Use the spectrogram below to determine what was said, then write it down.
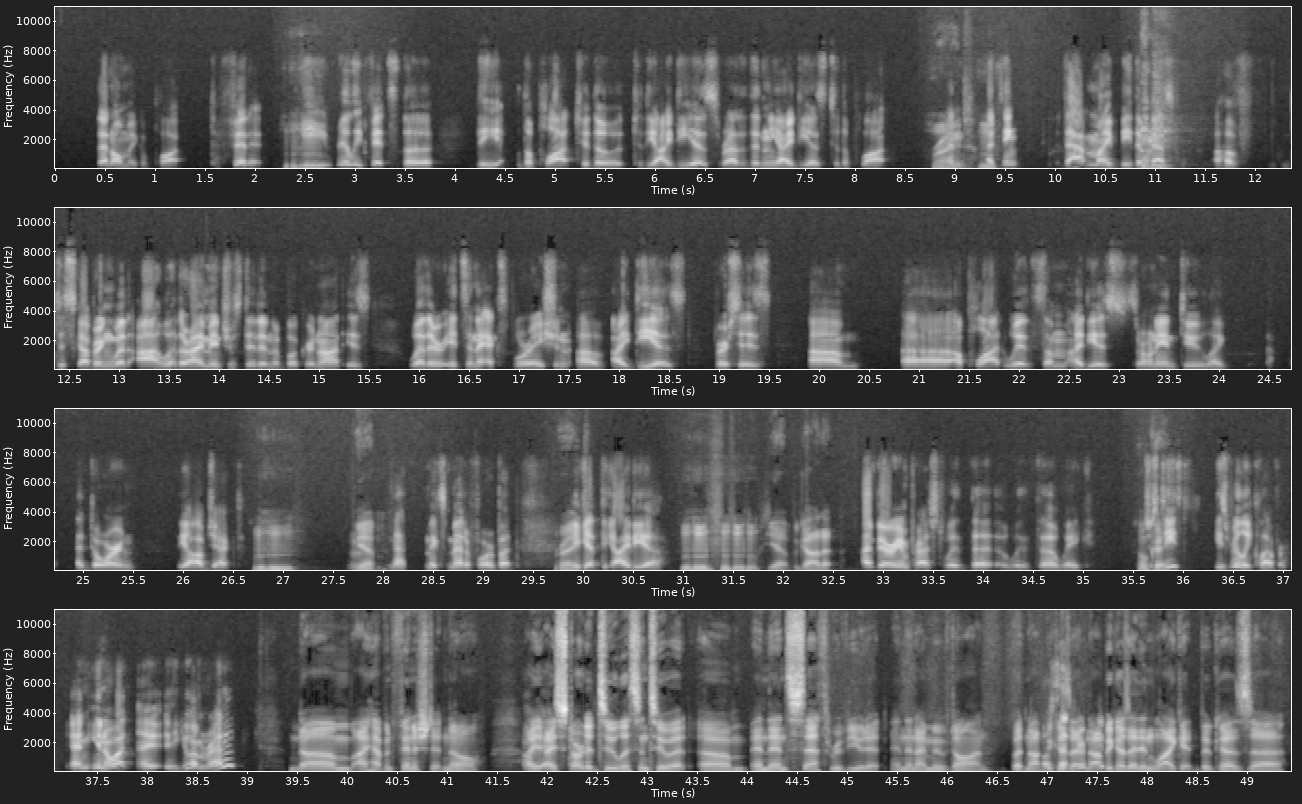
then I'll make a plot to fit it. He really fits the the the plot to the to the ideas rather than the ideas to the plot. Right. And Hmm. I think that might be the best of discovering whether ah whether I'm interested in a book or not is whether it's an exploration of ideas versus um, uh, a plot with some ideas thrown in to like adorn the object. Mhm. Yep. That's a mixed metaphor, but Right. you get the idea. Mhm. yep. Got it. I'm very impressed with the with the Wake. Just Okay. he's he's really clever. And you know what? Uh, you haven't read it? Um, I haven't finished it. No, Okay. I, I started to listen to it, um, and then Seth reviewed it, and then I moved on. But not Oh, because Seth I, not because I didn't like it, because uh,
